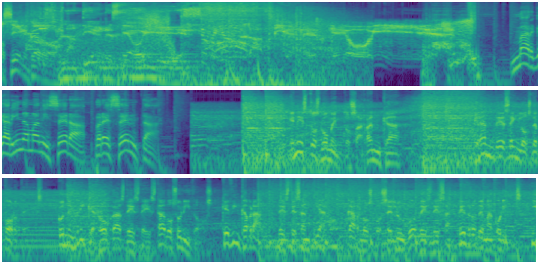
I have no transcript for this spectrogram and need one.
100.5. La tienes que oír. La tienes que oír. Margarina Manicera presenta. En estos momentos arranca Grandes en los Deportes, con Enrique Rojas desde Estados Unidos, Kevin Cabral desde Santiago, Carlos José Lugo desde San Pedro de Macorís y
